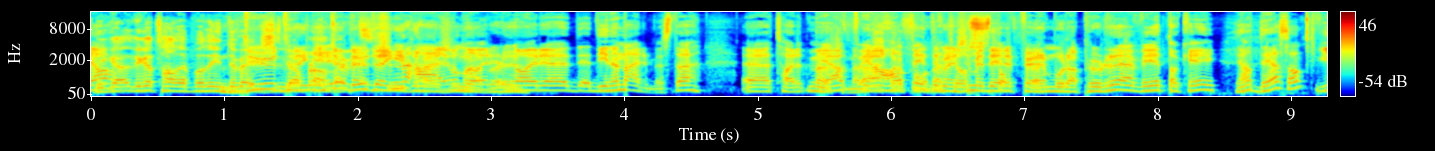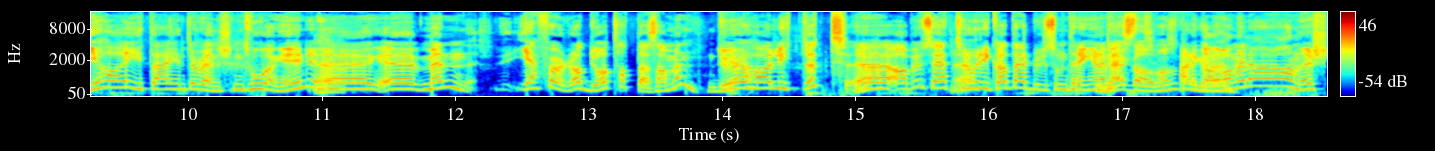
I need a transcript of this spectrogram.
ja. Vi, kan, vi kan ta det på det intervention. Du trenger- intervention, du trenger Intervention er jo når, når eh, dine nærmeste uh, tar et møte ja, med deg. jeg har hatt intervention med dere før, morapulere. Jeg vet, OK? Ja, det er sant. Vi har gitt deg intervention to ganger. Ja. Uh, men jeg føler at du har tatt deg sammen. Du Ja. har lyttet, uh, Abu, så jeg tror ikke at det er du som trenger det Det er mest. Galvan som er det Galvan eller Anders?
